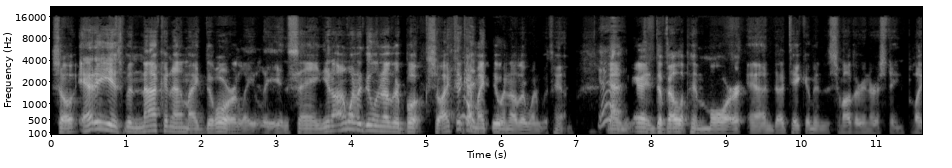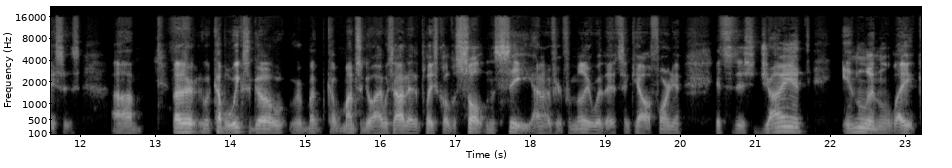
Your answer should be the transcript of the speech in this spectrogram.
So Eddie has been knocking on my door lately and saying, you know, I want to do another book. So I think good. I might do another one with him yeah. and, and, develop him more and uh, take him into some other interesting places. Um, but a, a couple weeks ago, or a couple months ago, I was out at a place called the Salton Sea. I don't know if you're familiar with it. It's in California. It's this giant inland lake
